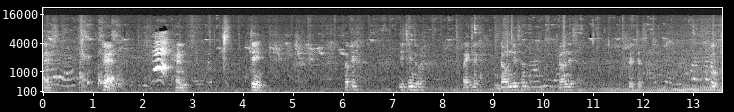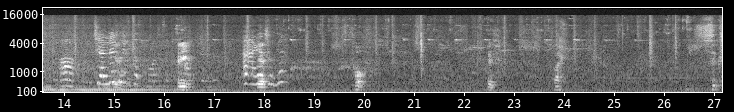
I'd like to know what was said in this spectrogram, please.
yes 10 and chain okay you chain the right leg down this one down this one stretches two yes. three yes four five six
